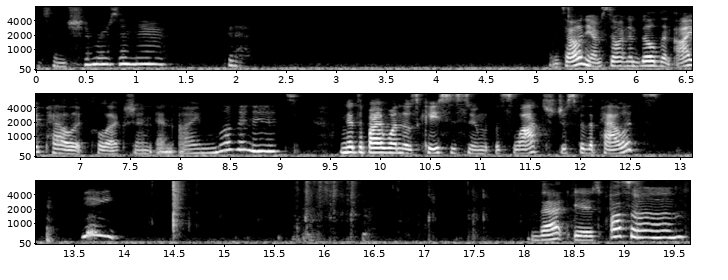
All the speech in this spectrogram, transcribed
There's some shimmers in there. Look at that. I'm telling you, I'm starting to build an eye palette collection and I'm loving it. I'm going to have to buy one of those cases soon with the slots just for the palettes. Yay! That is awesome.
